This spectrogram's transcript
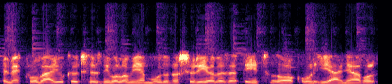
hogy megpróbáljuk ötvözni valamilyen módon a sör élvezetét az alkohol hiányával.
